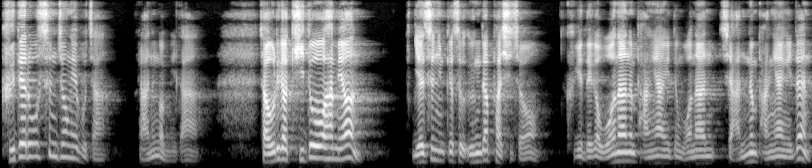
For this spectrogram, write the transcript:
그대로 순종해 보자. 라는 겁니다. 자, 우리가 기도하면 예수님께서 응답하시죠. 그게 내가 원하는 방향이든 원하지 않는 방향이든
